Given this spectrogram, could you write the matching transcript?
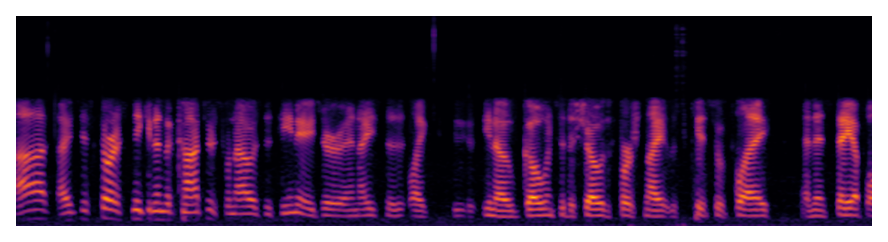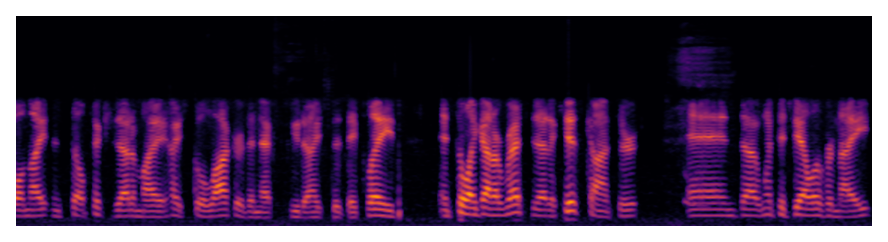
Uh, I just started sneaking into concerts when I was a teenager, and I used to like, you know, go into the show the first night with the kids would play, and then stay up all night and sell pictures out of my high school locker the next few nights that they played, until I got arrested at a Kiss concert, and uh, went to jail overnight.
